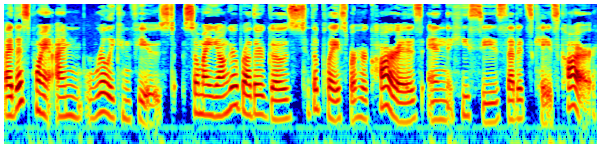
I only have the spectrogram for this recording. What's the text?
By this point, I'm really confused. So my younger brother goes to the place where her car is and he sees that it's Kay's car.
